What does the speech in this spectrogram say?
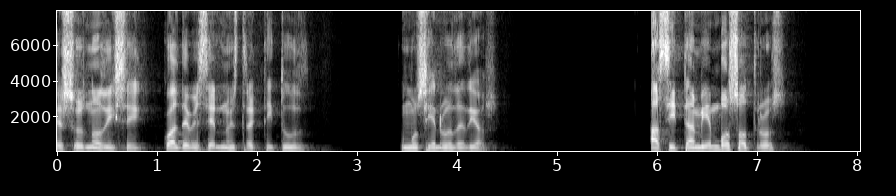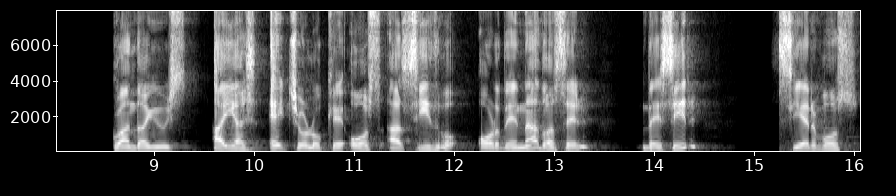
Jesús nos dice cuál debe ser nuestra actitud como siervos de Dios. Así también vosotros, cuando hayáis hecho lo que os ha sido ordenado hacer, decir, siervos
